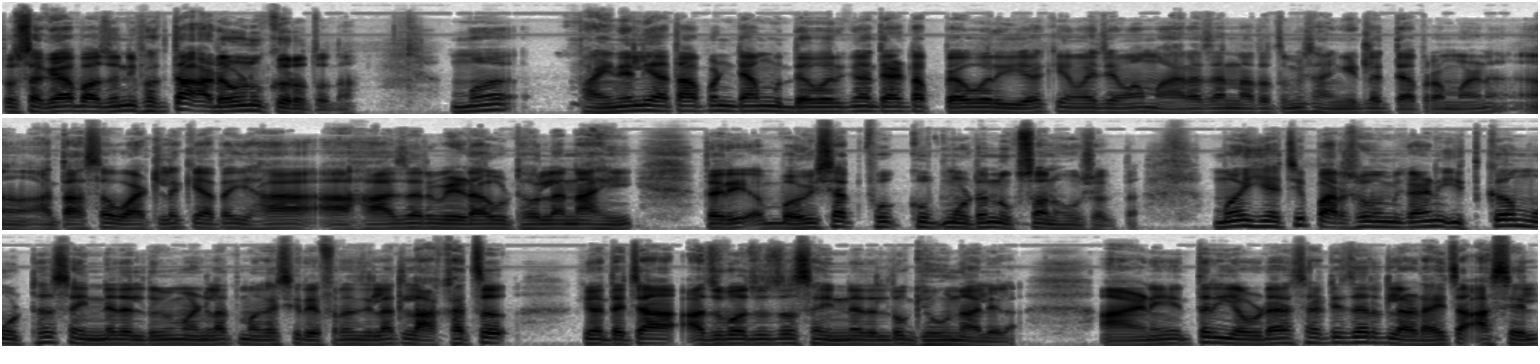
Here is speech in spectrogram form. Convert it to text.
तो सगळ्या बाजूनी फक्त अडवणूक करत होता. मग फायनली आता आपण त्या मुद्द्यावर किंवा त्या टप्प्यावर येऊया किंवा जेव्हा महाराजांना आता तुम्ही सांगितलं त्याप्रमाणे अं, आता असं वाटलं की आता ह्या हा जर वेढा उठवला नाही तरी भविष्यात खूप खूप मोठं नुकसान होऊ शकतं. मग ह्याची पार्श्वभूमी कारण इतकं मोठं सैन्यदल तुम्ही म्हणलात मगाशी रेफरन्स दिलात लाखाचं किंवा त्याच्या आजूबाजूचं सैन्यदल तो घेऊन आलेला. आणि तर एवढ्यासाठी जर लढायचं असेल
